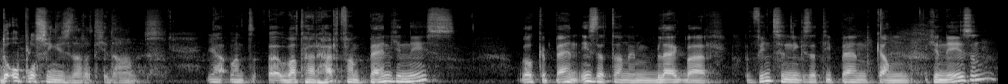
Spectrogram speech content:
De oplossing is dat het gedaan is. Ja, want eh, wat haar hart van pijn geneest, welke pijn is dat dan? En blijkbaar vindt ze niks dat die pijn kan genezen.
